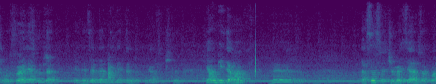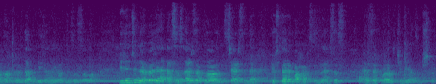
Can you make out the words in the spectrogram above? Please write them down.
qrup fəaliyyətində e, nəzərdən diqqətdən qaçmışdı. Yəni bir daha e, əsas və köməkçi ərzaqlar haqqında bir daha yadınıza salaq. Birinci növbədə əsas ərzaqların içərisində göstərin baxaq sizin əsas ərzaqları kim yazmışdı.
